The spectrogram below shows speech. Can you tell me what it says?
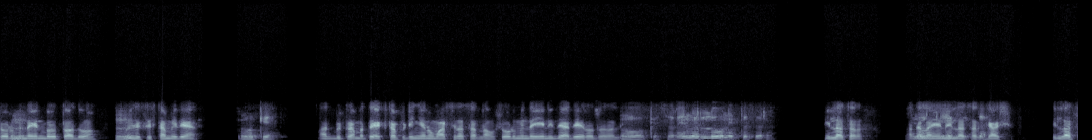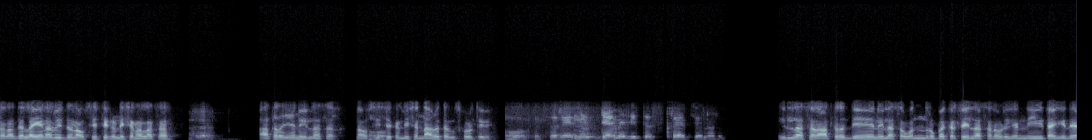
ಶೋರೂಮಿಂದ ಏನು ಬರುತ್ತೋ ಅದು. ಮ್ಯೂಸಿಕ್ ಸಿಸ್ಟಮ್ ಇದೆ. ಓಕೆ. ಅದು ಬಿಟ್ಟರೆ ಮತ್ತೆ ಎಕ್ಸ್ಟ್ರಾ ಫಿಟ್ಟಿಂಗ್ ಏನೂ ಮಾಡ್ಸಿಲ್ಲ ಸರ್ ನಾವು. ಶೋರೂಮಿಂದ ಏನಿದೆ ಅದೇ ಇರೋದು ಅದರಲ್ಲಿ ಓಕೆ ಸರ್ ಏನಾದ್ರು ಲೋನ್ ಇತ್ತಾ ಸರ್ ಇಲ್ಲ ಸರ್ ಅದೆಲ್ಲ ಏನಿಲ್ಲ ಸರ್ ಕ್ಯಾಶ್ ಇಲ್ಲ ಸರ್ ಅದೆಲ್ಲ ಏನಾದ್ರು ಇದ್ರೆ ನಾವು ಸಿ ಸಿ ಕಂಡೀಷನ್ ಅಲ್ಲ ಸರ್ ಆ ಥರ ಏನೂ ಇಲ್ಲ ಸರ್ ನಾವು ಸಿ ಸಿ ಕಂಡೀಷನ್ ನಾವೇ ತೆಗೆಸ್ಕೊಡ್ತೀವಿ ಓಕೆ ಸರ್ ಏನಾದ್ರು ಡ್ಯಾಮೇಜ್ ಇತ್ತಾ ಸ್ಕ್ರ್ಯಾಚ್ ಏನಾದ್ರು? ಇಲ್ಲ ಸರ್ ಆ ಥರದ್ದು ಏನೂ ಇಲ್ಲ ಸರ್ ಒಂದು ರೂಪಾಯಿ ಖರ್ಚೇ ಇಲ್ಲ ಸರ್ ಅವರಿಗೆ. ನೀಟಾಗಿದೆ.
